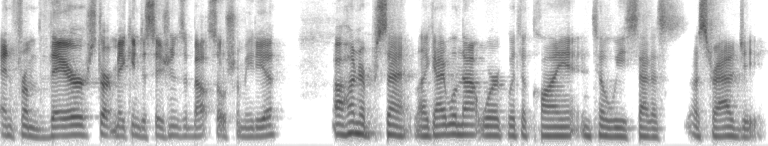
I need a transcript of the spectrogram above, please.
And from there start making decisions about social media. A hundred percent. Like i will not work with a client until we set a, a strategy.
